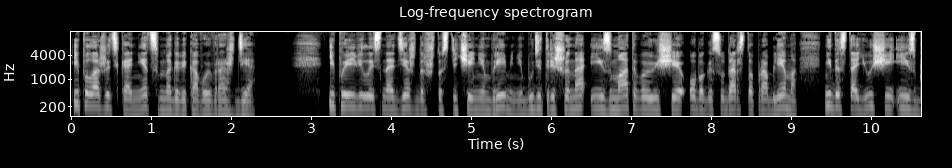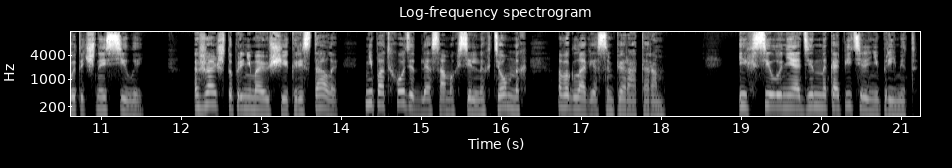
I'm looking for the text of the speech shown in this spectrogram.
и положить конец многовековой вражде. И появилась надежда, что с течением времени будет решена и изматывающая оба государства проблема недостающей и избыточной силой. Жаль, что принимающие кристаллы не подходят для самых сильных темных во главе с императором. Их силу ни один накопитель не примет.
